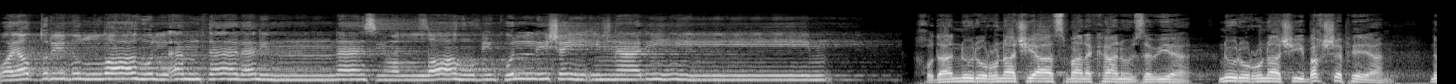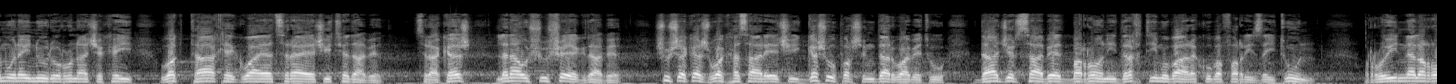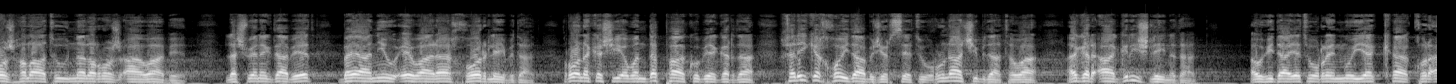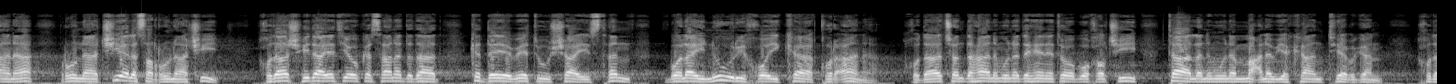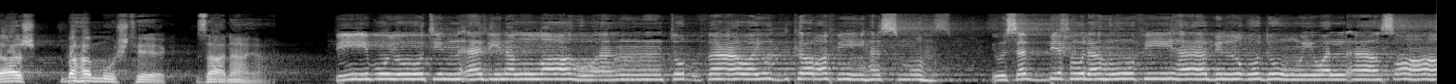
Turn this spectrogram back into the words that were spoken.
ويضرب الله الأمثال للناس والله بكل شيء عليم. خدا نور و ڕووناچی ئاسمانەکان و زەویە نور و بەخشە پێیان. نمونەی نور و ڕووناچەکەی وەک تاقێک وایە چرایەکی تێدا بێت. چراکەش لە ناو شوشەیەکدا بێت شوشەکەش وەک هەسارەیەکی گەش و پڕشنگدار وابێت و داگیر سابێت بە ڕۆنی درەختی مبارەک و بە ڕووی نە لە ڕۆژ هەڵات و نە لە ڕۆژ ئاوا بێت. لە شوێنێکدا بێت بەیانی و ئێوارە خۆر لێی بدات. ڕۆنەکەشی ئەوەندە پاک و بێگەردە خەریکە خۆیدا بجرسێت و ڕووناچی بداتەوە ئەگەر ئاگریش لی نەدات. ئەو هیدایەت و ڕێنمویە کە قورآانە ڕووناچیە لەسەر ڕووناچی. خداش هیدایەتی ئەو کەسانە دەدات کە دەیەوێت و شایستن بۆ لای نوری خۆی کە قورآانە خدا چەندەها نمونە دەهێنێتەوە بۆ خەڵکی تا لە نمونە معنەویەکان تێبگەن خداش بە هەموو شتێک في بيوت أذن الله أن ترفع ويذكر فيها اسمه. يسبح له فيها بالغدو والآصال.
